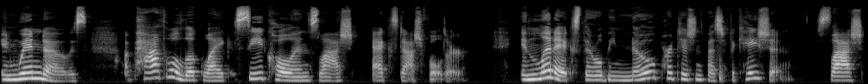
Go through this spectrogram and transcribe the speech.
In Windows, a path will look like c colon slash x dash folder. In Linux, there will be no partition specification slash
